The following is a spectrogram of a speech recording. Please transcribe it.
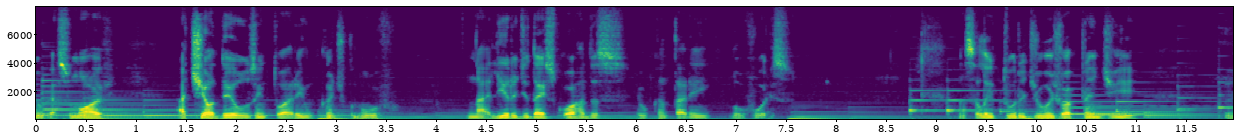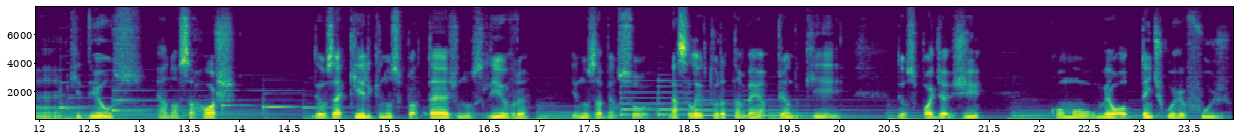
No verso 9, a ti, ó Deus, entoarei um cântico novo. Na lira de dez cordas eu cantarei louvores. Nessa leitura de hoje eu aprendi é, que Deus é a nossa rocha. Deus é aquele que nos protege, nos livra e nos abençoa. Nessa leitura também aprendo que Deus pode agir como o meu autêntico refúgio,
